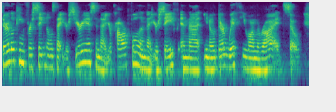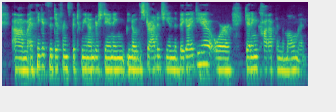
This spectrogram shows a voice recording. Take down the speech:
they're looking for signals that you're serious and that you're powerful and that you're safe and that you know they're with you on the ride. So um, i think it's the difference between understanding you know the strategy and the big idea or getting caught up in the moment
